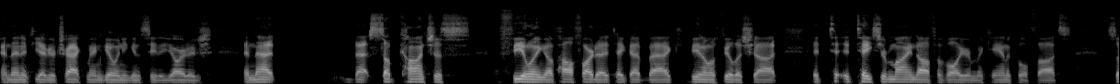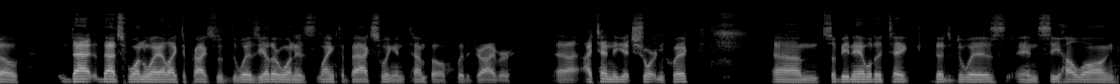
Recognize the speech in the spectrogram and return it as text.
and then if you have your TrackMan going, you can see the yardage, and that that subconscious feeling of how far did I take that back, being able to feel the shot, it t- it takes your mind off of all your mechanical thoughts. So that that's one way I like to practice with DeWiz. The other one is length of backswing and tempo with the driver. Uh, I tend to get short and quick. Um, so being able to take the DeWiz and see how long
